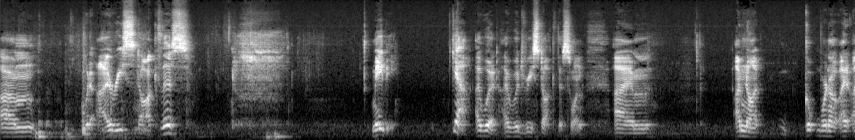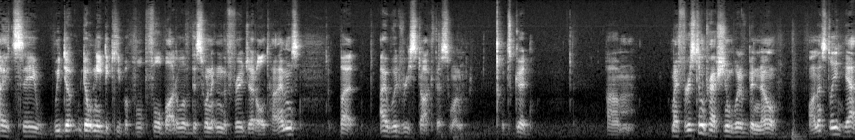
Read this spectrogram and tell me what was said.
um, would I restock this? Maybe. Yeah, I would. I would restock this one. I'm. I'm not. We're not. I, I'd say we don't don't need to keep a full full bottle of this one in the fridge at all times, but I would restock this one. It's good. Um, my first impression would have been no. Honestly, yeah.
